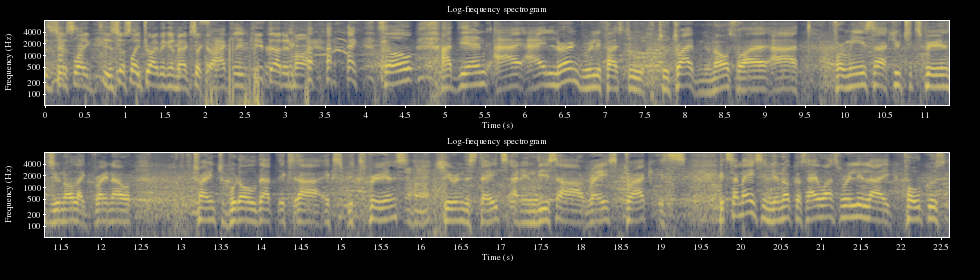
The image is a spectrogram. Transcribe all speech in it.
is just like it's just like driving in Mexico. Exactly. Keep that in mind. so at the end, I, I learned really fast to to drive. You know, so I, I for me it's a huge experience. You know, like right now trying to put all that ex, uh, ex- experience uh-huh. here in the states and in this uh, race track it's it's amazing you know because i was really like focused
